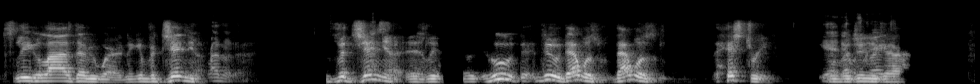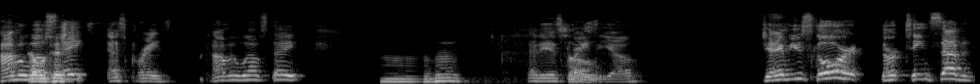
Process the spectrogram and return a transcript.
it's legalized everywhere. Nigga, Virginia. I don't know. Virginia is legal. Who dude, that was that was history. Yeah, that was Virginia crazy. got Commonwealth was history. State, that's crazy. Commonwealth State, Mhm. that is So- crazy, yo. James, you scored 13-7.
